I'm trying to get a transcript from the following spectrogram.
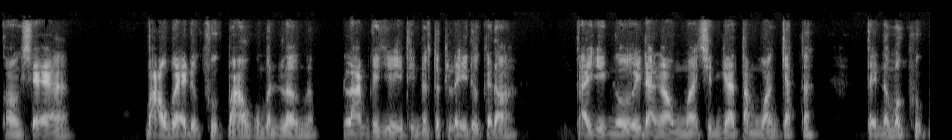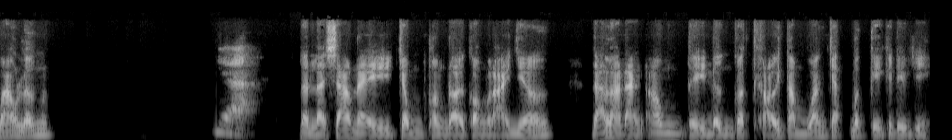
con sẽ bảo vệ được phước báo của mình lớn lắm. Làm cái gì thì nó tích lũy được cái đó. Tại vì người đàn ông mà sinh ra tâm quán trách á thì nó mất phước báo lớn lắm. Dạ. Nên là sau này trong phần đời còn lại nhớ đã là đàn ông thì đừng có khởi tâm quán trách bất kỳ cái điều gì.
